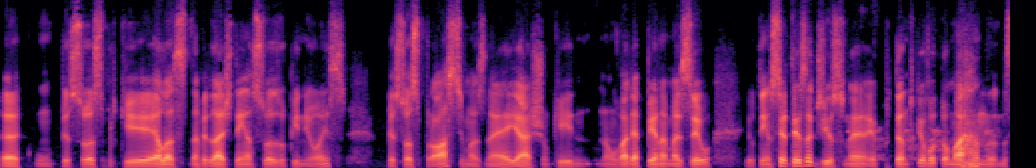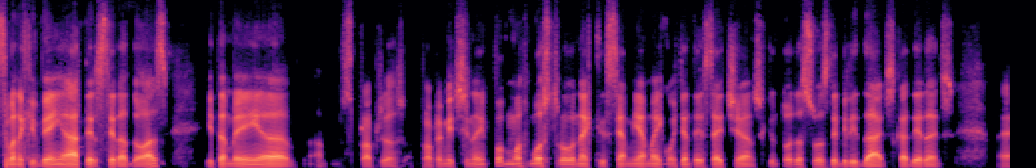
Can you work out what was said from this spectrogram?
É, com pessoas, porque elas, na verdade, têm as suas opiniões, pessoas próximas, né, e acham que não vale a pena, mas eu eu tenho certeza disso, né, portanto que eu vou tomar na semana que vem a terceira dose e também a, a, próprios, a própria medicina mostrou, né, que se a minha mãe com 87 anos, com todas as suas debilidades, cadeirantes, né,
